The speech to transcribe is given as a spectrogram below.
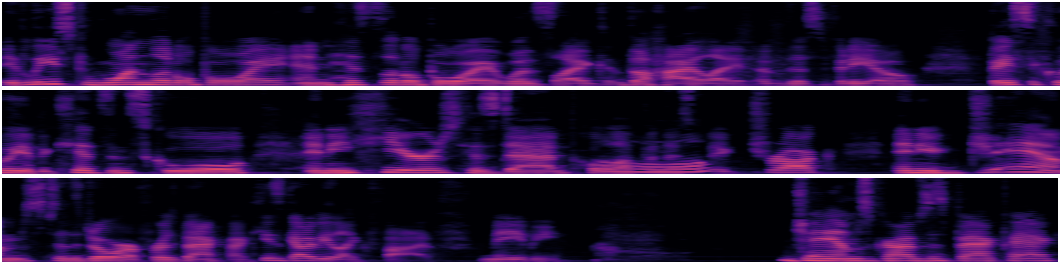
at least one little boy and his little boy was like the highlight of this video. Basically the kid's in school and he hears his dad pull up in this big truck and he jams to the door for his backpack. He's got to be like five maybe. Jams grabs his backpack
